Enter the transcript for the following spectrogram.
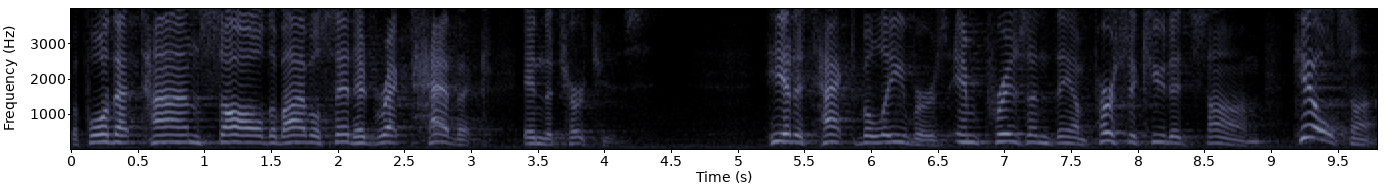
Before that time, Saul, the Bible said, had wreaked havoc in the churches. He had attacked believers, imprisoned them, persecuted some, killed some.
